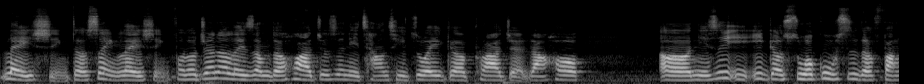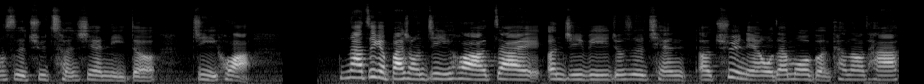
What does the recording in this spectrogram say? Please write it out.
类型的摄影类型，photojournalism 的话，就是你长期做一个 project，然后，呃，你是以一个说故事的方式去呈现你的计划。那这个白熊计划在 NGV，就是前呃去年我在墨尔本看到它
